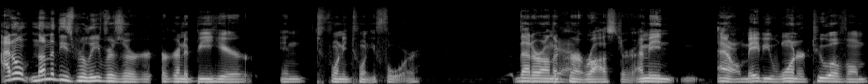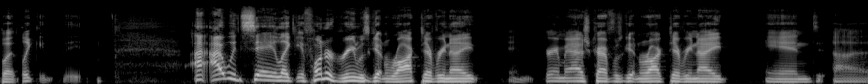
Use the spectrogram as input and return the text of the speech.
I don't. None of these relievers are are going to be here in 2024 that are on the Yeah. current roster. I mean, I don't know, maybe one or two of them, but like, I, I would say like if Hunter Greene was getting rocked every night and Graham Ashcraft was getting rocked every night, and uh,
